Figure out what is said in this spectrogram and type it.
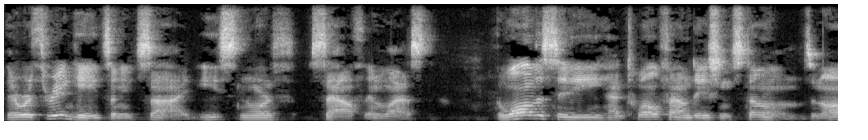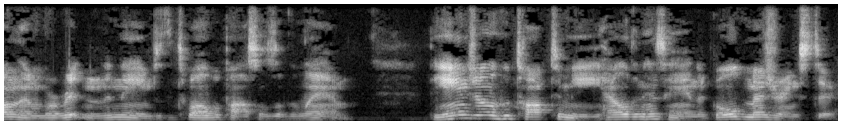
There were three gates on each side, east, north, south, and west. The wall of the city had twelve foundation stones, and on them were written the names of the twelve apostles of the Lamb. The angel who talked to me held in his hand a gold measuring stick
